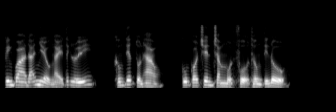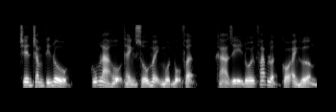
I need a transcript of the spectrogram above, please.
Kinh qua đã nhiều ngày tích lũy, không tiếc tồn hao, cũng có trên trăm một phổ thông tín đồ. Trên trăm tín đồ, cũng là hộ thành số mệnh một bộ phận, khả dĩ đối pháp luật có ảnh hưởng.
